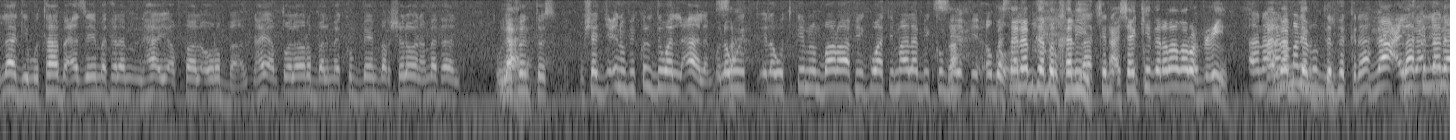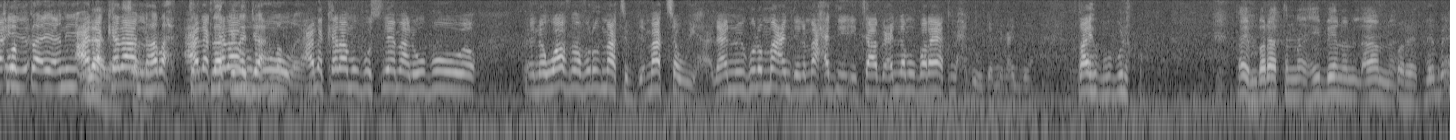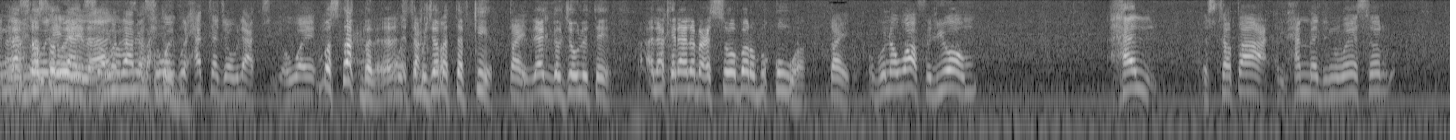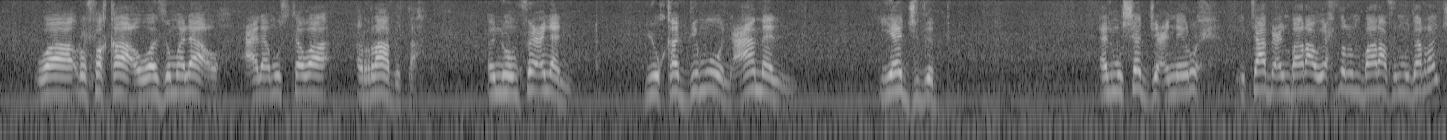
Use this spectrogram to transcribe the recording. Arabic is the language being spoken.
نلاقي متابعة زي مثلا نهائي أبطال أوروبا، نهائي أبطال أوروبا لما يكون بين برشلونة مثلا لا. ويوفنتوس مشجعينهم في كل دول العالم. ولو صح. لو تقيم المباراة في جواتيمالا بيكون في صح. في حضور بس أنا أبدأ بالخليج. لكن- عشان كذا أنا ما بروح بعيد. أنا أنا أنا ماني ضد الفكرة. لا، إذا- لكن لا إذا- نتوقع يعني على لا، لا، كلام إنها راح على كلام نجاح أبو مرة. يعني. على كلام أبو سليمان وابو نواف المفروض ما تبدا ما تسويها لأنه يقولون ما عندنا ما حد يتابع إلا مباريات محدودة من عندنا. طيب ابو طيب مباراة هي بين الآن الناس النصر والهلال. بس هو. يقول حتى جولات هو أنت مستقبل. مجرد تفكير طيب. طيب انقل جولتين لكن أنا مع السوبر وبقوة طيب أبو نواف اليوم هل استطاع محمد نويسر ورفقائه وزملائه على مستوى الرابطة أنهم فعلا يقدمون عمل يجذب المشجع إنه يروح يتابع المباراة ويحضر المباراة في المدرج؟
